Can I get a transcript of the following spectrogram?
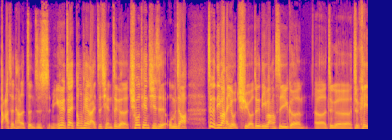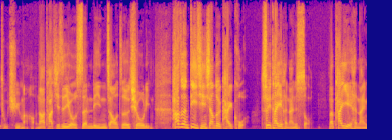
达成他的政治使命？因为在冬天来之前，这个秋天其实我们知道这个地方很有趣哦，这个地方是一个呃，这个这个黑土区嘛，好，然后它其实又有森林、沼泽、丘陵，它这种地形相对开阔，所以它也很难守。那它也很难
